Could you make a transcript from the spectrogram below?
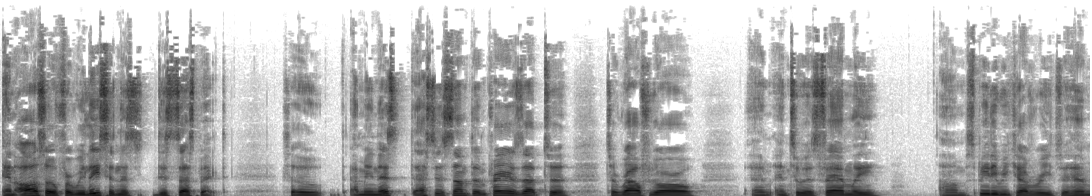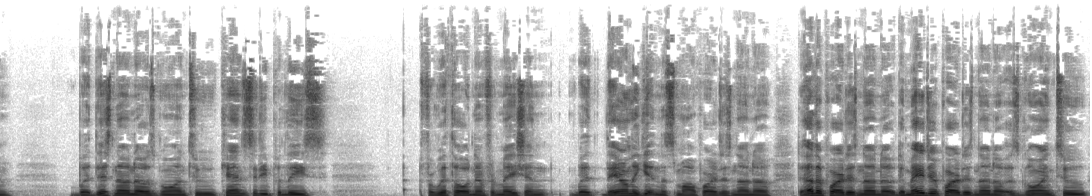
and also for releasing this this suspect. So I mean that's that's just something. Prayers up to to Ralph Yarl and, and to his family. Um, speedy recovery to him. But this no no is going to Kansas City police for withholding information, but they're only getting the small part of this no no. The other part this no no, the major part of this no no is going to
